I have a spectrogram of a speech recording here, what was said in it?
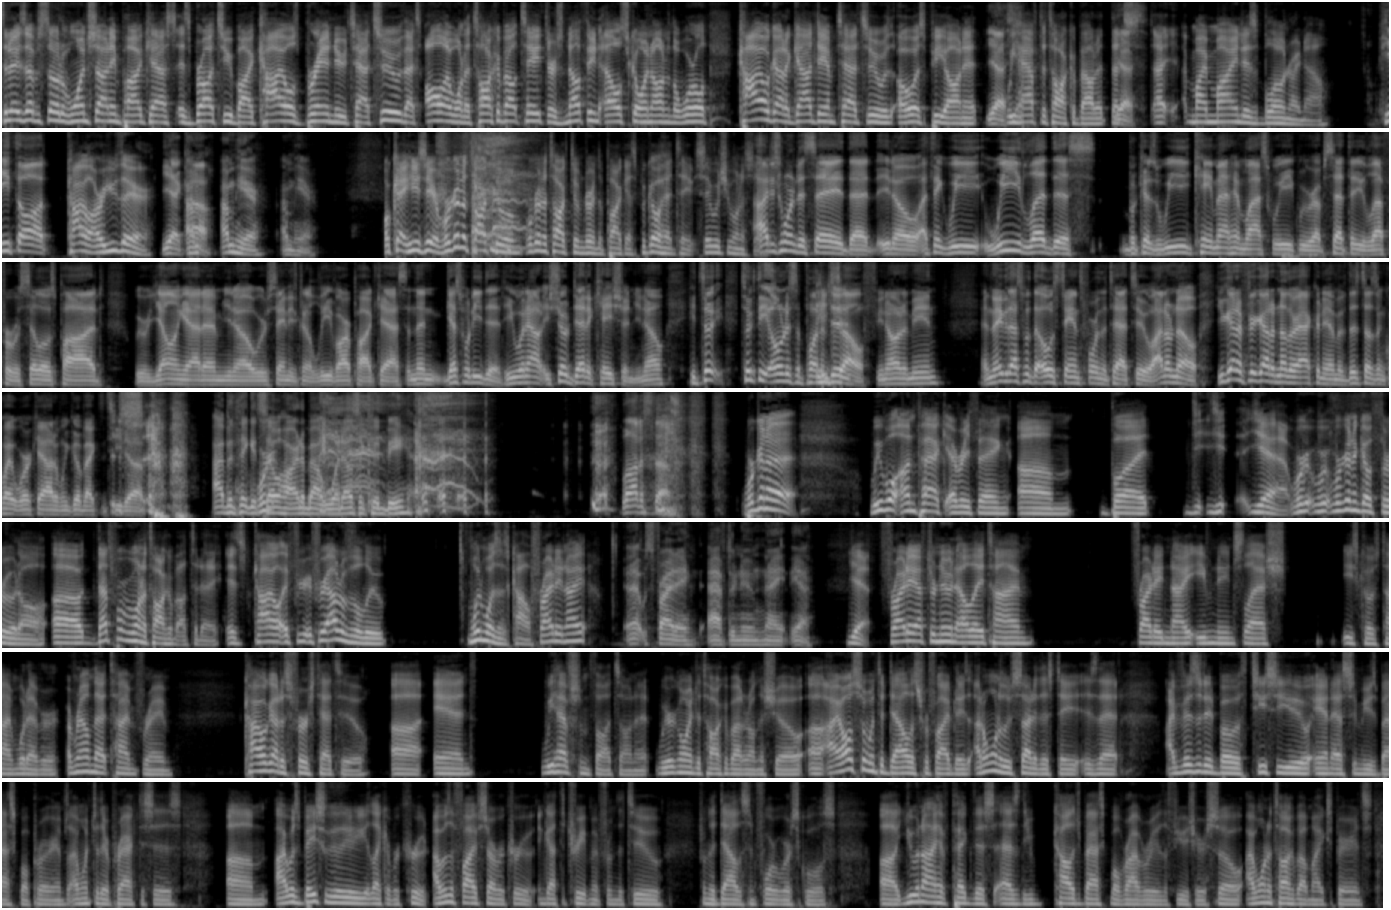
Today's episode of One Shining Podcast is brought to you by Kyle's brand new tattoo. That's all I want to talk about, Tate. There's nothing else going on in the world. Kyle got a goddamn tattoo with OSP on it. Yes. We have to talk about it. That's I, my mind is blown right now. He thought, Kyle, are you there? yeah, I'm, Kyle. I'm here. I'm here. Okay, he's here. We're going to talk to him. We're going to talk to him during the podcast. But go ahead, Tate. Say what you want to say. I just wanted to say that you know I think we we led this because we came at him last week. We were upset that he left for Russillo's pod. We were yelling at him. You know, we were saying he's going to leave our podcast, and then guess what he did? He went out. He showed dedication. You know, he took took the onus upon He did. himself. You know what I mean? And maybe that's what the O stands for in the tattoo. I don't know. You got to figure out another acronym if this doesn't quite work out and we go back to teed up. I've been thinking We're so gonna- hard about what else it could be. A lot of stuff. we're gonna we will unpack everything um but d- yeah we're, we're we're gonna go through it all uh that's what we want to talk about today is kyle if you're if you're out of the loop when was this kyle friday night that was Friday afternoon, night. Yeah. yeah friday afternoon la time friday night evening slash east coast time whatever around that time frame kyle got his first tattoo uh and we have some thoughts on it. We're going to talk about it on the show. Uh, I also went to Dallas for five days. I don't want to lose sight of this date. Is that I visited both TCU and SMU's basketball programs. I went to their practices. Um, I was basically like a recruit. I was a five star recruit and got the treatment from the two from the Dallas and Fort Worth schools. Uh, you and I have pegged this as the college basketball rivalry of the future. So I want to talk about my experience.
